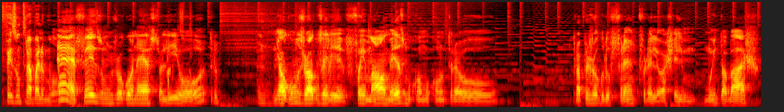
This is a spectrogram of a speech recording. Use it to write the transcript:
fez um trabalho bom. É, fez um jogo honesto ali ou outro. Uhum. Em alguns jogos ele foi mal mesmo, como contra o próprio jogo do Frankfurt, eu achei ele muito abaixo.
